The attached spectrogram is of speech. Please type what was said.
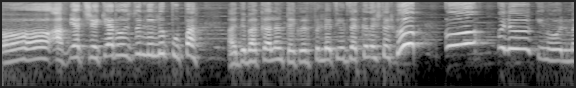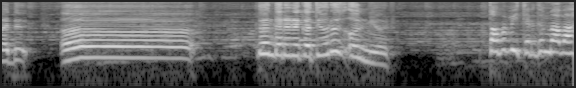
Oo, afiyet şeker olsun lulu pupa. Hadi bakalım tekrar fırlatıyoruz arkadaşlar. Hop. Oo, yine olmadı. Aa, döndürerek atıyoruz olmuyor. Topu bitirdim baba.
